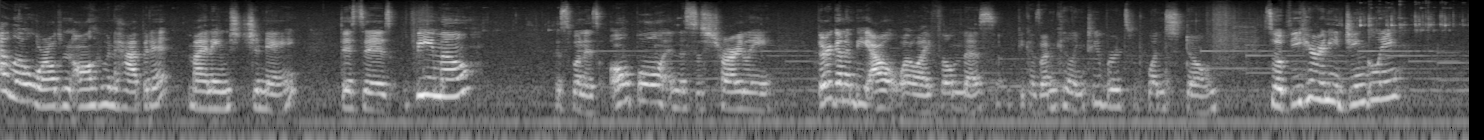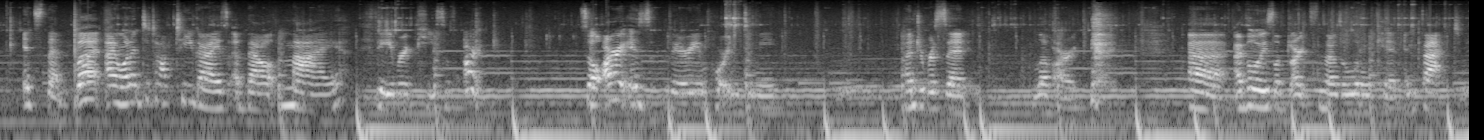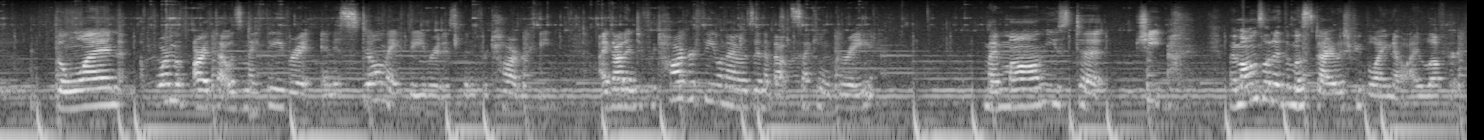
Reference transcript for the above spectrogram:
Hello world and all who inhabit it. My name's Janae. This is BMO. This one is Opal and this is Charlie. They're gonna be out while I film this because I'm killing two birds with one stone. So if you hear any jingling, it's them. But I wanted to talk to you guys about my favorite piece of art. So art is very important to me. 100% love art. uh, I've always loved art since I was a little kid. In fact, the one form of art that was my favorite and is still my favorite has been photography. I got into photography when I was in about second grade. My mom used to, she, my mom's one of the most stylish people I know. I love her.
